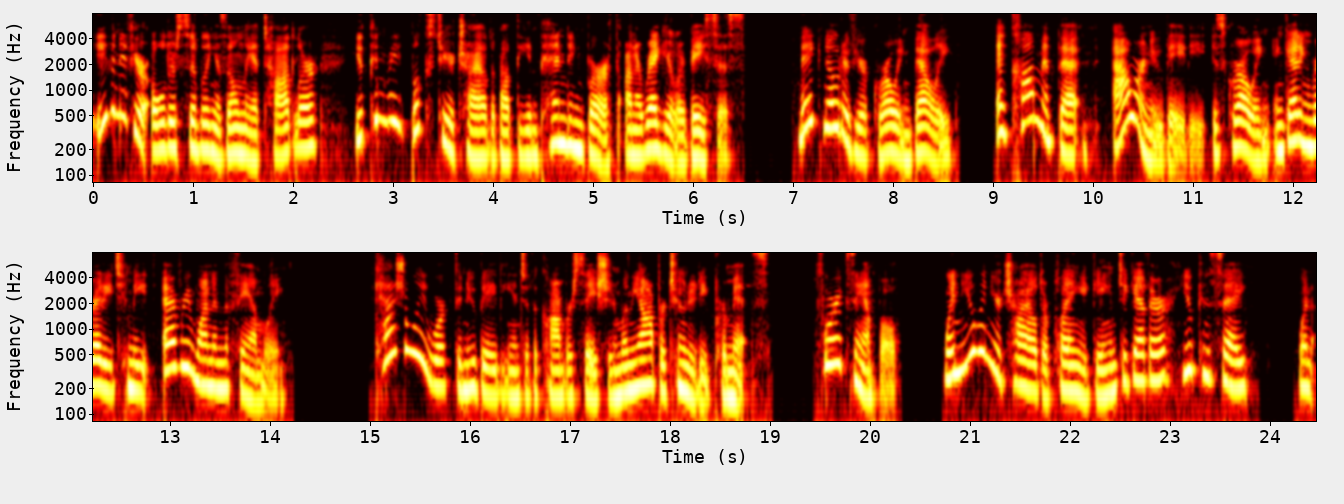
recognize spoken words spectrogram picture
Even if your older sibling is only a toddler, you can read books to your child about the impending birth on a regular basis. Make note of your growing belly and comment that our new baby is growing and getting ready to meet everyone in the family. Casually work the new baby into the conversation when the opportunity permits. For example, when you and your child are playing a game together, you can say, When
